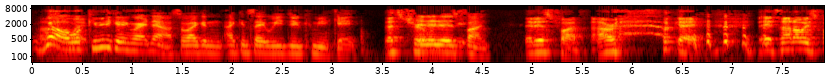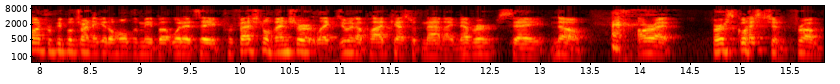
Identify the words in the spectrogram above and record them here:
Well, we're communicating right now, so I can I can say we do communicate. That's true. And it is fun. It is fun. All right. Okay. it's not always fun for people trying to get a hold of me, but when it's a professional venture like doing a podcast with Matt, I never say no. All right. First question from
